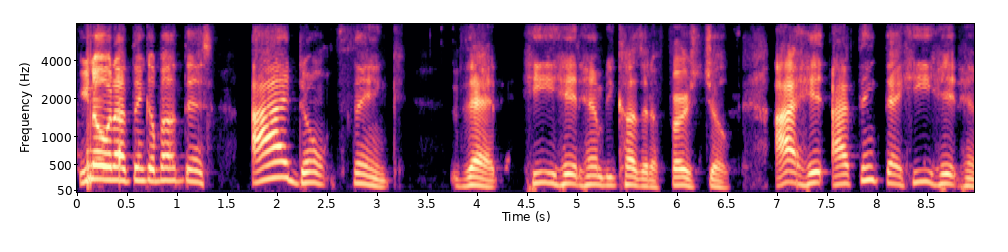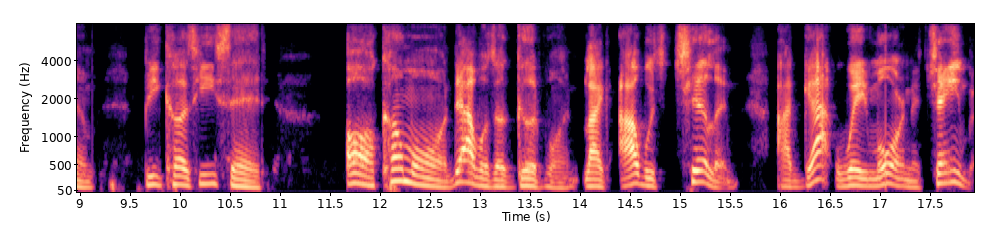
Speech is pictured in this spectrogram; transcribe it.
You know what I think about this? I don't think that he hit him because of the first joke. I hit I think that he hit him because he said, "Oh, come on, that was a good one." Like I was chilling. I got way more in the chamber,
